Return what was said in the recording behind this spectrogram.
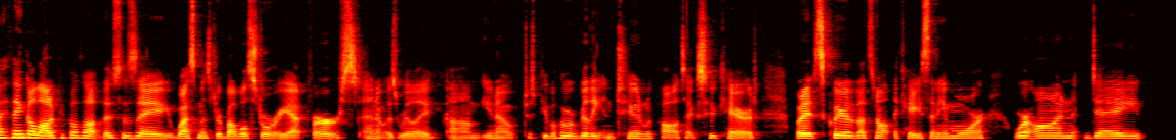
I think a lot of people thought this was a Westminster bubble story at first, and it was really, um, you know, just people who were really in tune with politics who cared. But it's clear that that's not the case anymore. We're on day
